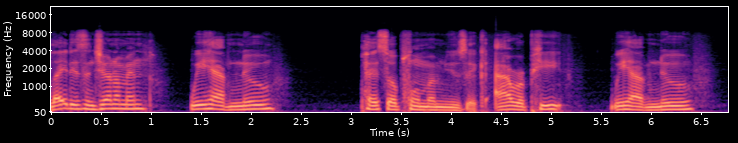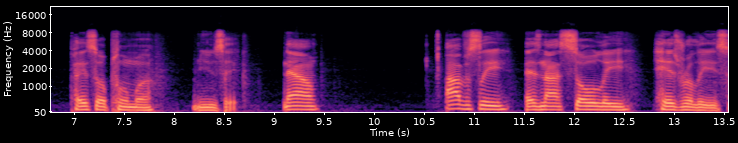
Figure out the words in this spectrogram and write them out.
Ladies and gentlemen, we have new Peso Pluma music. I repeat, we have new Peso Pluma music. Now, obviously, it's not solely his release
